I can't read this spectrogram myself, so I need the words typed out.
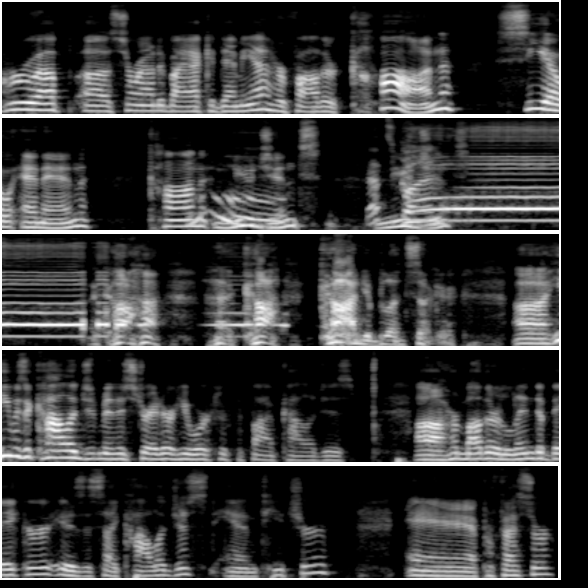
grew up uh, surrounded by academia. Her father, Con, C O N N, Con Nugent. That's Nugent. Con, Con, Con, you bloodsucker. Uh, he was a college administrator. He worked with the five colleges. Uh, her mother, Linda Baker, is a psychologist and teacher and professor.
